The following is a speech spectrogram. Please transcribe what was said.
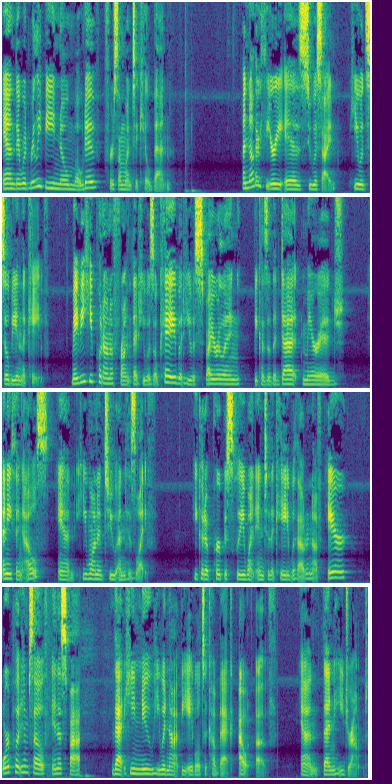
and there would really be no motive for someone to kill Ben. Another theory is suicide. He would still be in the cave. Maybe he put on a front that he was okay, but he was spiraling because of the debt, marriage, anything else, and he wanted to end his life. He could have purposely went into the cave without enough air or put himself in a spot that he knew he would not be able to come back out of. And then he drowned.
